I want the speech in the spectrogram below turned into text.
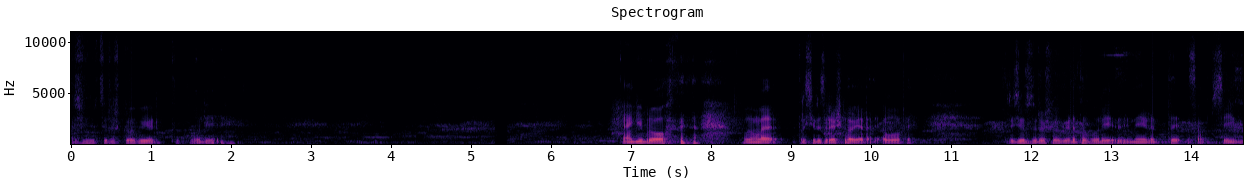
തൃശ്ശൂർ സുരേഷ് ഗോപി എടുത്ത പോലെ താങ്ക് യു ബ്രോ നമ്മളെ തൃശ്ശൂർ സുരേഷ് ഗോപി ഏട്ടാ ഓ തൃശ്ശൂർ സുരേഷ് ഗോപി എടുത്ത പോലെ ഇതിനെ എടുത്ത് സബ് ചെയ്ത്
